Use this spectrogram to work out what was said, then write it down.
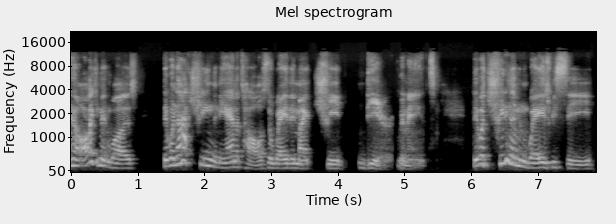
And her argument was they were not treating the Neanderthals the way they might treat deer remains. They were treating them in ways we see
